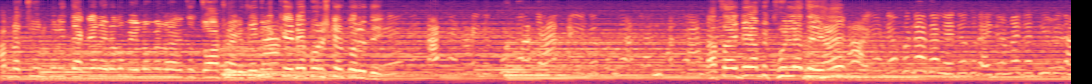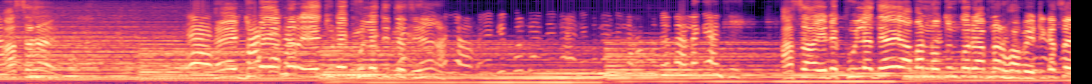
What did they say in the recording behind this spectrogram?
আপনার চুলগুলি দেখেন এরকম এলোমেলো হয়ে গেছে জট হয়ে গেছে এগুলি কেটে পরিষ্কার করে দিই। আচ্ছা এটাই আমি খুলে দেই হ্যাঁ? আচ্ছা হ্যাঁ। হ্যাঁ এই দুটাই আপনার, এই দুটাই খুলে দিতেছি হ্যাঁ। আচ্ছা এটা খুলে দেয় আবার নতুন করে আপনার হবে, ঠিক আছে?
